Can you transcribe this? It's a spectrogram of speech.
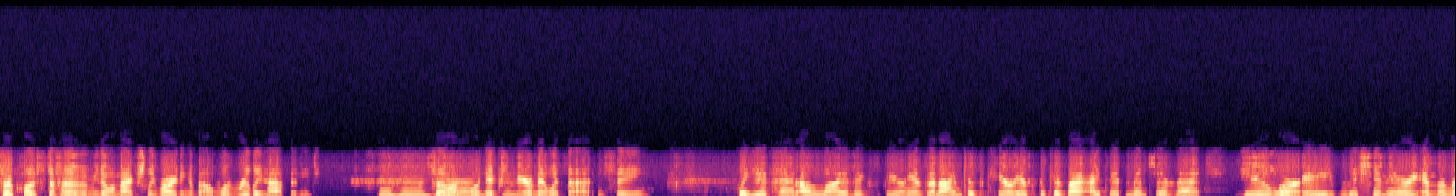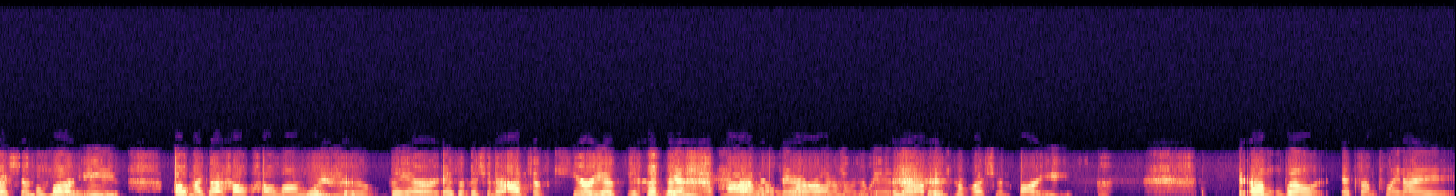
so close to home. You know, I'm actually writing about what really happened. Mm-hmm, so yeah. I'm going to experiment with that and see. Well, you've had a lot of experience, and I'm just curious because I, I did mention that you were a missionary in the Russian mm-hmm. Far East. Oh my God, how how long were you there as a missionary? I'm just curious. Yeah. how in the world did you end up in the Russian Far East? Um, well, at some point I,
